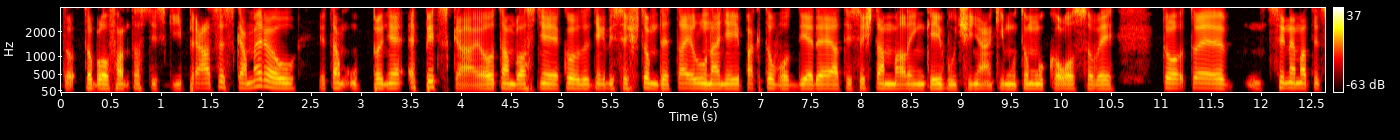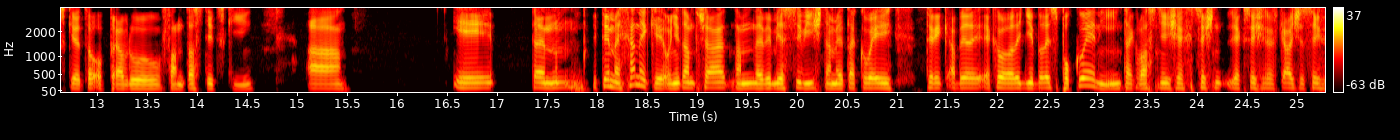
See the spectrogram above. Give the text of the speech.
to, to bylo fantastický. Práce s kamerou je tam úplně epická, jo, tam vlastně jako někdy seš v tom detailu na něj, pak to odjede a ty seš tam malinký vůči nějakému tomu kolosovi, to, to je cinematicky je to opravdu fantastický. A i ten, ty mechaniky, oni tam třeba, tam nevím, jestli víš, tam je takový trik, aby jako lidi byli spokojení, tak vlastně, že chceš, jak jsi říkal, že chceš,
